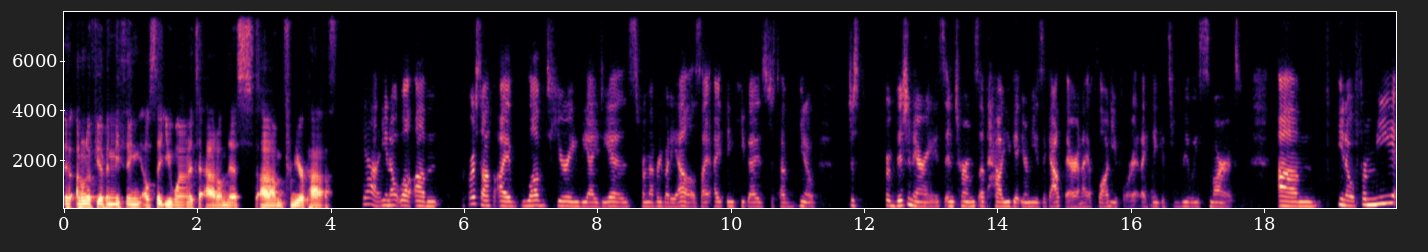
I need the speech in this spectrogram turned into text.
I, don't know if you have anything else that you wanted to add on this um, from your path. Yeah, you know, well, um, first off, I loved hearing the ideas from everybody else. I, I think you guys just have, you know, just visionaries in terms of how you get your music out there, and I applaud you for it. I think it's really smart. Um, you know, for me,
